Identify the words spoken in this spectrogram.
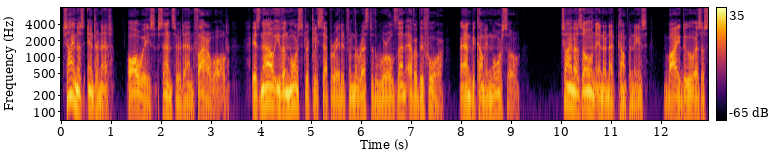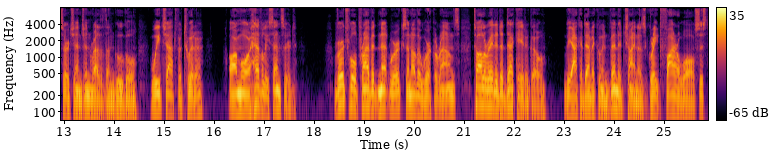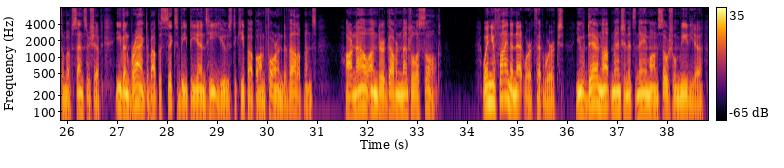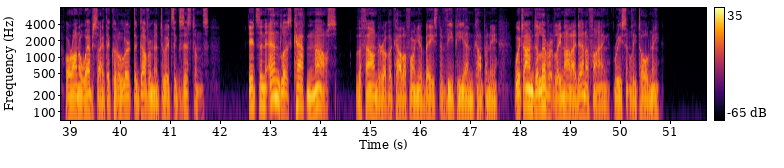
China's internet, always censored and firewalled, is now even more strictly separated from the rest of the world's than ever before, and becoming more so. China's own internet companies, Baidu as a search engine rather than Google, WeChat for Twitter, are more heavily censored. Virtual private networks and other workarounds, tolerated a decade ago, the academic who invented China's great firewall system of censorship even bragged about the six VPNs he used to keep up on foreign developments, are now under governmental assault. When you find a network that works, you dare not mention its name on social media or on a website that could alert the government to its existence. It's an endless cat and mouse, the founder of a California based VPN company, which I'm deliberately not identifying, recently told me.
